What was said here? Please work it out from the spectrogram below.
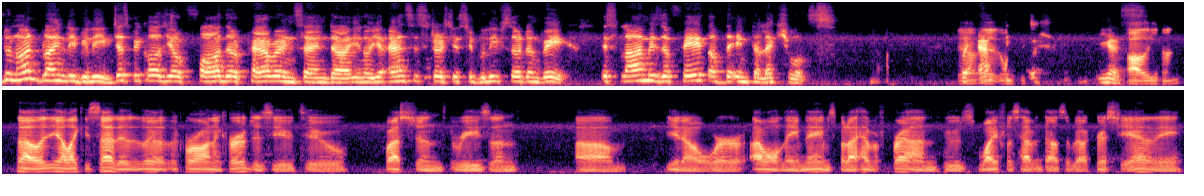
Do not blindly believe just because your father, parents, and uh, you know your ancestors used to believe certain way. Islam is the faith of the intellectuals. Yeah, it- like you s- Yes. oh, you know, no, yeah, like you said, it, the the Quran encourages you to question, to reason. Um, you know, where I won't name names, but I have a friend whose wife was having doubts about Christianity,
